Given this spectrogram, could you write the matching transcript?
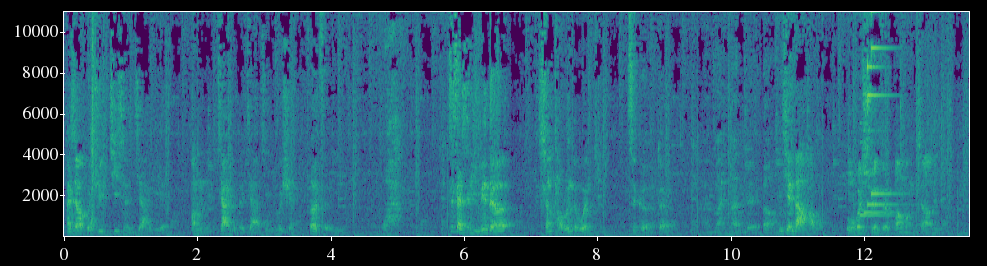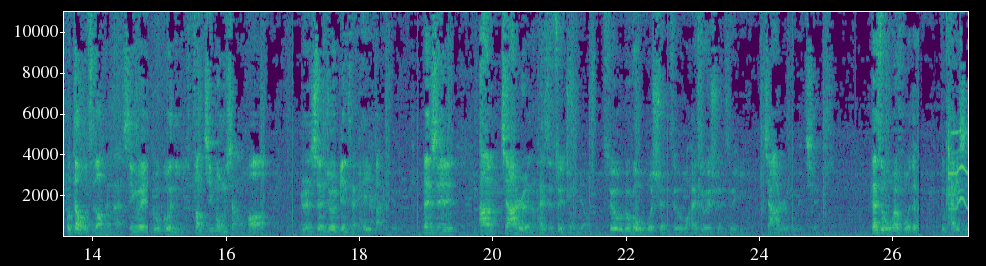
还是要回去继承家业，帮家里的家计，你会选二择一？哇，这才是里面的想讨论的问题。这个对，还蛮难的。你先打好了，我会选择帮忙家里啊。哦，但我知道很难，是因为如果你放弃梦想的话。人生就会变成黑白的，但是啊家人还是最重要的，所以如果我选择，我还是会选择以家人为前提，但是我会活得不开心。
